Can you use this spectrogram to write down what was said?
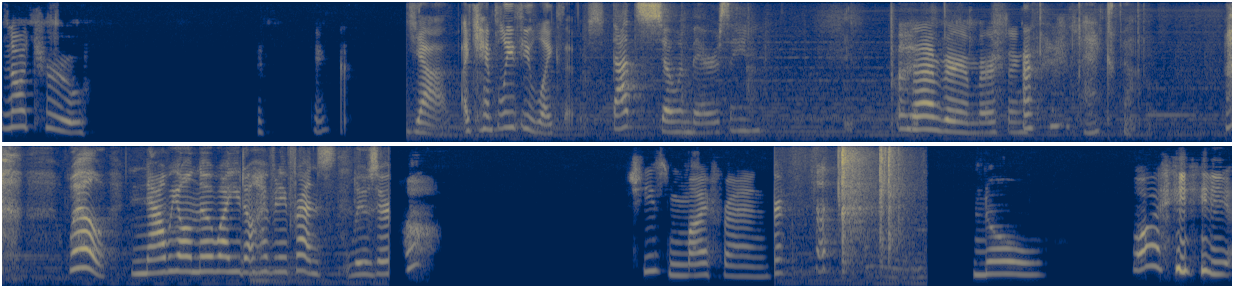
Not true. I think. Yeah, I can't believe you like those. That's so embarrassing. Not very embarrassing. I like them. Well, now we all know why you don't have any friends, loser. She's my friend. no. Why?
